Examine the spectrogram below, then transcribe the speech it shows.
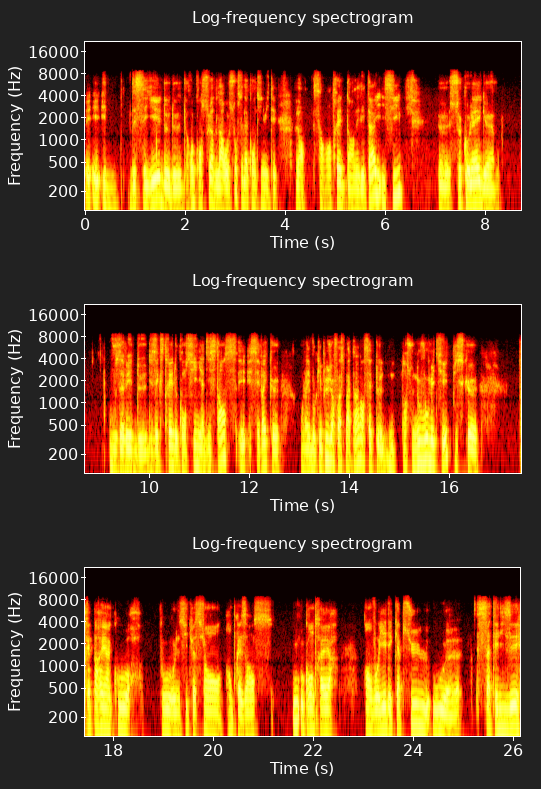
et, d'essayer de, reconstruire de la ressource et de la continuité. Alors, sans rentrer dans les détails, ici, ce collègue vous avez des extraits de consignes à distance, et, c'est vrai que on l'a évoqué plusieurs fois ce matin dans, cette, dans ce nouveau métier, puisque préparer un cours pour une situation en présence, ou au contraire envoyer des capsules ou euh, satelliser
